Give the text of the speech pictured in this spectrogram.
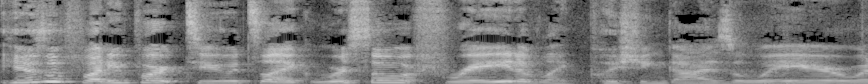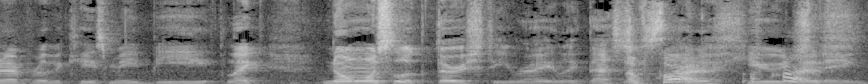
here's the funny part too. It's like we're so afraid of like pushing guys away or whatever the case may be. Like no one wants to look thirsty, right? Like that's Of just like a huge course. thing.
